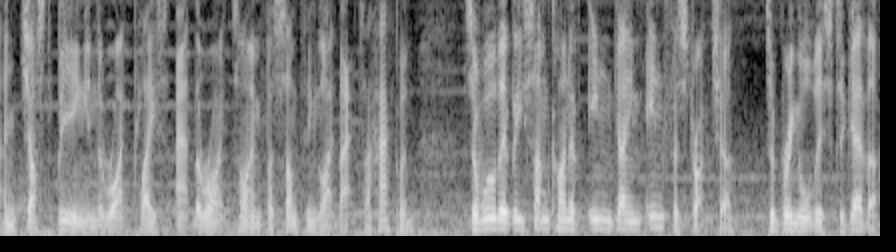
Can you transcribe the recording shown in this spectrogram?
and just being in the right place at the right time for something like that to happen. So will there be some kind of in-game infrastructure to bring all this together?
